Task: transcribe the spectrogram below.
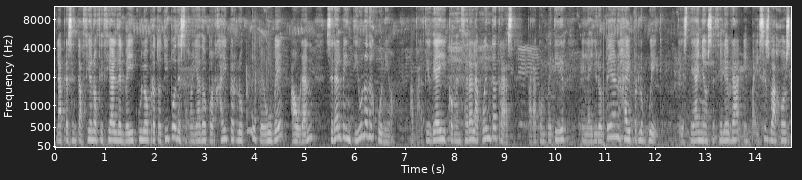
La presentación oficial del vehículo prototipo desarrollado por Hyperloop UPV, Auran, será el 21 de junio. A partir de ahí comenzará la cuenta atrás para competir en la European Hyperloop Week, este año se celebra en Países Bajos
